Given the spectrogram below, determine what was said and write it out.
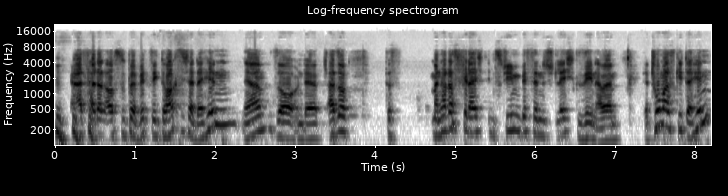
Ja, ist halt dann auch super witzig. Du hockst dich ja dahin, ja, so, und der, also, das, man hat das vielleicht im Stream ein bisschen schlecht gesehen, aber der Thomas geht dahin,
